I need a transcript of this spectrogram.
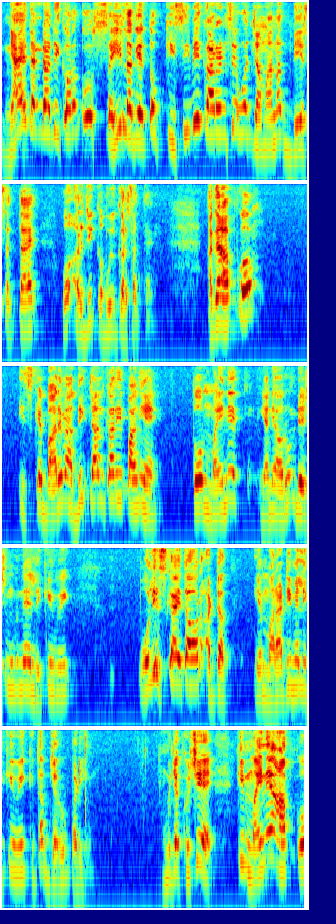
न्याय दंडाधिकारी को सही लगे तो किसी भी कारण से वो जमानत दे सकता है, वो अर्जी कबूल कर सकता है। अगर आपको इसके बारे में अधिक जानकारी पानी है। तो मैंने, यानी अरुण देशमुख ने लिखी हुई पुलिस कायदा और अटक, ये मराठी में लिखी हुई किताब ज़रूर पढ़ी। मुझे खुशी है कि मैंने आपको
